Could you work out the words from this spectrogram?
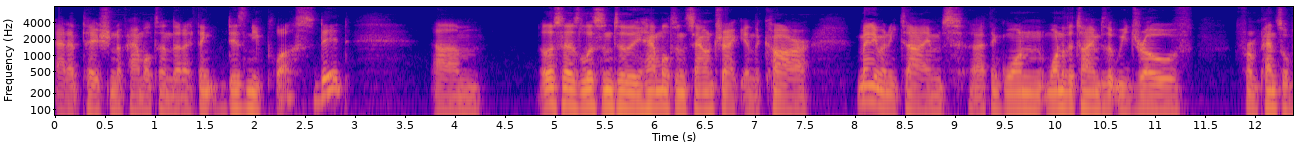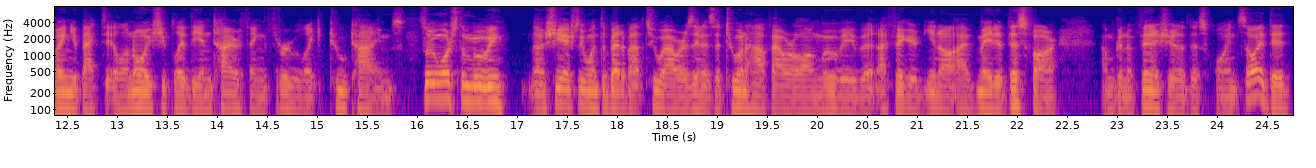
adaptation of Hamilton that I think Disney Plus did. Um, Alyssa has listened to the Hamilton soundtrack in the car many, many times. I think one one of the times that we drove from Pennsylvania back to Illinois, she played the entire thing through like two times. So we watched the movie. Uh, she actually went to bed about two hours in. It's a two and a half hour long movie, but I figured, you know, I've made it this far. I'm gonna finish it at this point. So I did.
